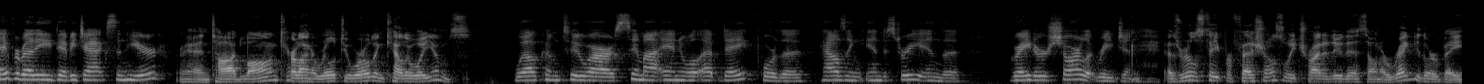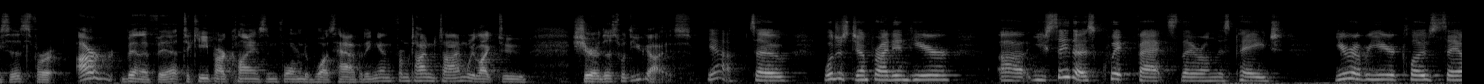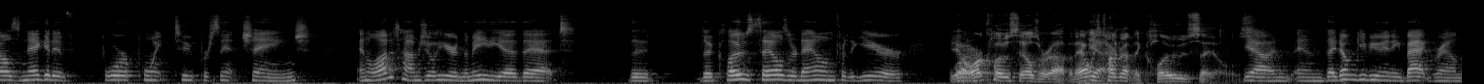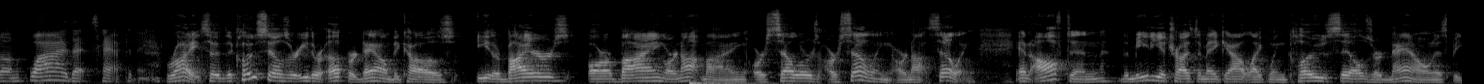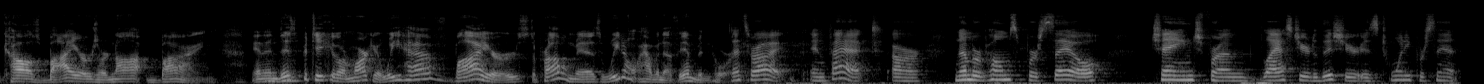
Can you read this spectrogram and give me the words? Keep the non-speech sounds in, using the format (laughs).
Hey everybody, Debbie Jackson here. And Todd Long, Carolina Realty World, and Keller Williams. Welcome to our semi-annual update for the housing industry in the greater Charlotte region. As real estate professionals, we try to do this on a regular basis for our benefit to keep our clients informed of what's happening. And from time to time, we like to share this with you guys. Yeah, so we'll just jump right in here. Uh, you see those quick facts there on this page. Year over year closed sales negative 4.2% change. And a lot of times you'll hear in the media that the the closed sales are down for the year. Yeah, or- our closed sales are up, but they always Yeah. talk about the closed sales. Yeah, and, and they don't give you any background on why that's happening. Right. So the closed sales are either up or down because either buyers are buying or not buying, or sellers are selling or not selling. And often the media tries to make out like when closed sales are down, it's because buyers are not buying. And in this mm-hmm. particular market, we have buyers. The problem is we don't have enough inventory. That's right. In fact, our number of homes for sale change from last year to this year is 20%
